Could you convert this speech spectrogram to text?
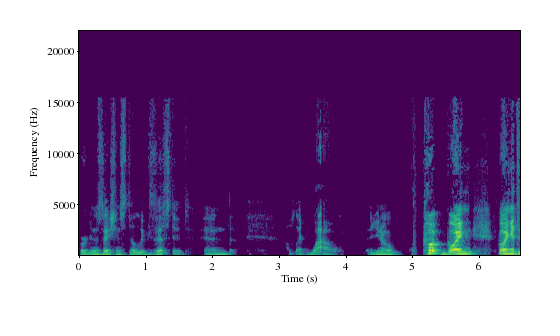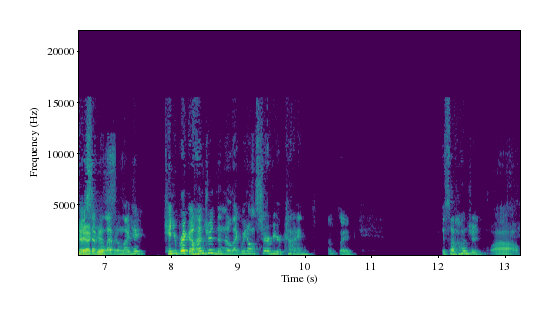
organizations still existed. And I was like, wow, you know, going going into yeah, a 7 Eleven, like, hey, can you break 100? And they're like, we don't serve your kind. I was like, it's 100. Wow.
